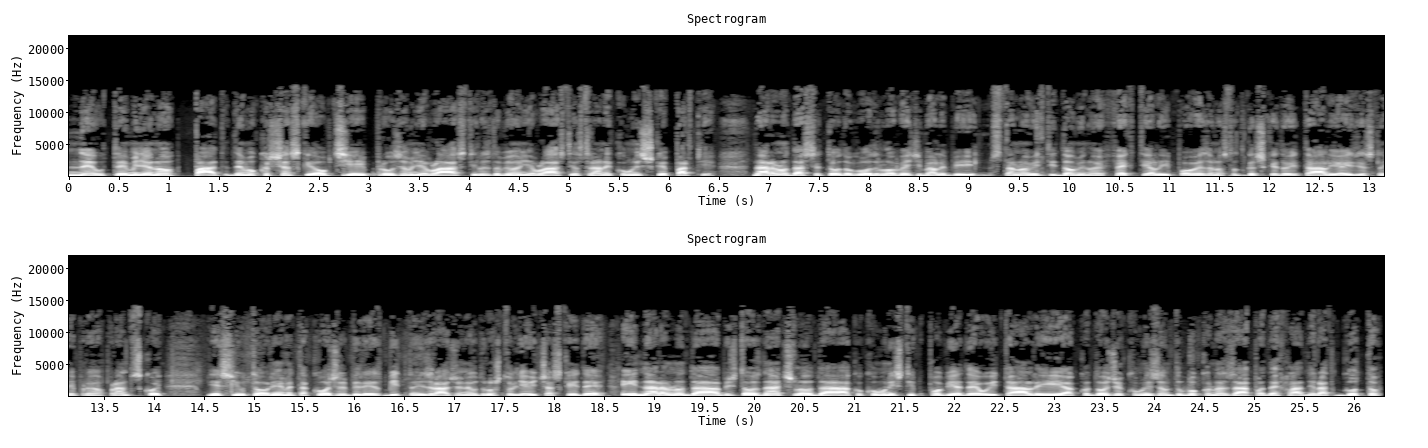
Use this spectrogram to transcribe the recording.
neutemeljeno, pad demokršćanske opcije i preuzimanje vlasti ili zdobivanje vlasti od strane komunističke partije. Naravno da se to dogodilo, već imali bi stanoviti domino efekt, ali i povezanost od Grčke do Italije, a izvjesno je prema Francuskoj, gdje su u to vrijeme također bile bitno izražene u društvu ljevičarske ideje. I naravno da bi to značilo da ako komunisti pobjede u Italiji, ako dođe komunizam duboko na zapad, da je hladni rat gotov,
